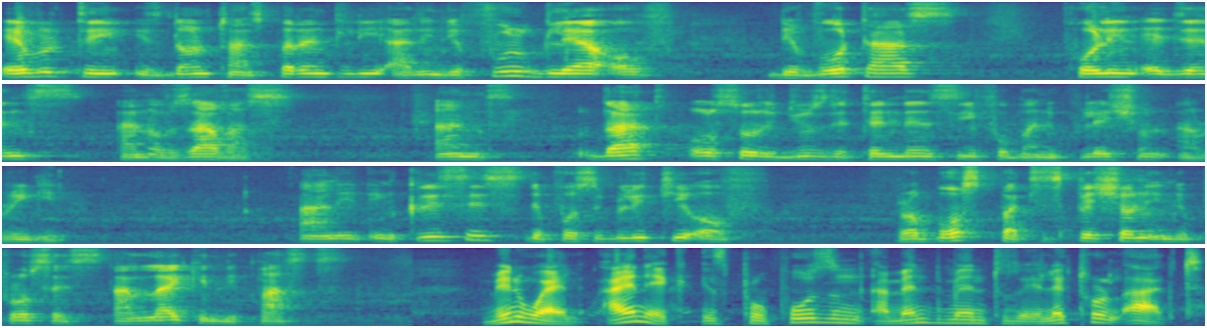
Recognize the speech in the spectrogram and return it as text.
Everything is done transparently and in the full glare of the voters, polling agents, and observers. And that also reduces the tendency for manipulation and rigging. And it increases the possibility of robust participation in the process, unlike in the past. Meanwhile, INEC is proposing amendment to the Electoral Act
